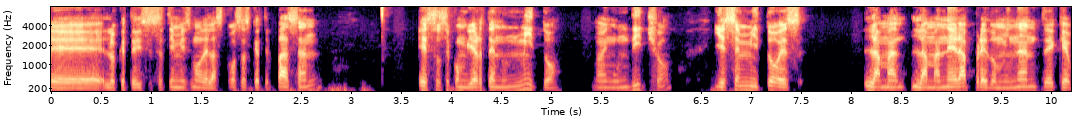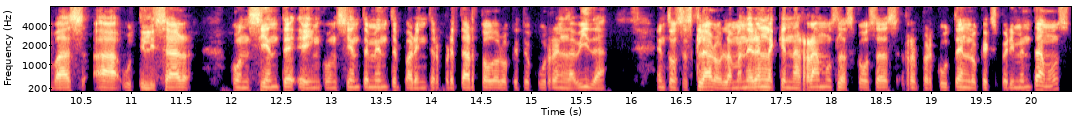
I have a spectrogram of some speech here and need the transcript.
eh, lo que te dices a ti mismo de las cosas que te pasan, eso se convierte en un mito, ¿no? en un dicho, y ese mito es la, manera predominante que vas a utilizar consciente e inconscientemente para interpretar todo lo que te ocurre en la vida. Entonces, claro, la manera en la que narramos las cosas repercute en lo que experimentamos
